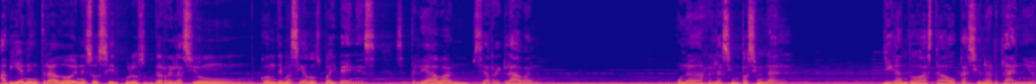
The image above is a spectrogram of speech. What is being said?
Habían entrado en esos círculos de relación con demasiados vaivenes. Se peleaban, se arreglaban. Una relación pasional, llegando hasta ocasionar daño,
